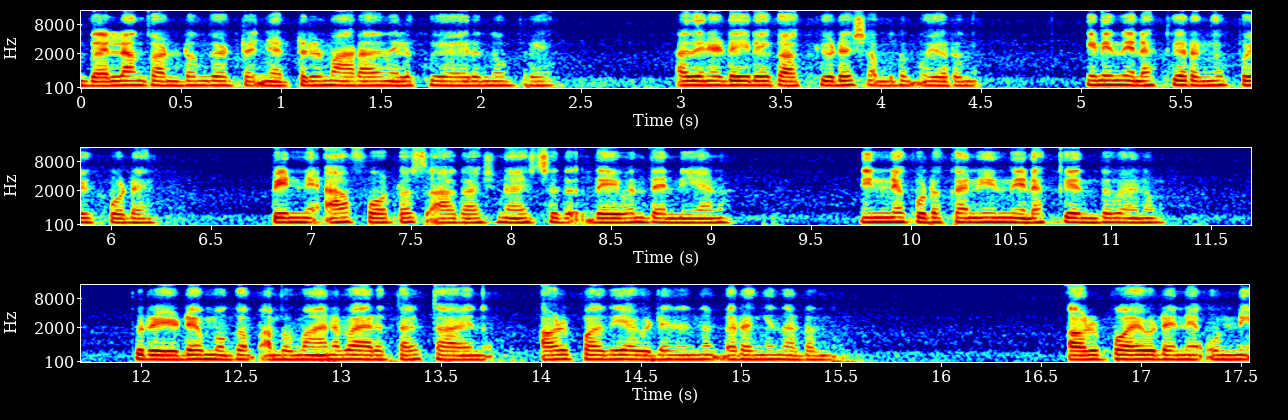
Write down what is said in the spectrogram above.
ഇതെല്ലാം കണ്ടും കേട്ട് ഞെട്ടൽ മാറാതെ നിൽക്കുകയായിരുന്നു പ്രിയ. അതിനിടയിലെ അക്കിയുടെ ശബ്ദം ഉയർന്നു. ഇനി നിനക്ക് ഇറങ്ങിപ്പോയി കൂടെ പിന്നെ ആ ഫോട്ടോസ് ആകാശിന് അയച്ചത് ദൈവം തന്നെയാണ്. നിന്നെ കൊടുക്കാൻ ഇനി നിനക്ക് എന്ത് വേണം? പ്രിയയുടെ മുഖം അപമാനഭാരത്താൽ താഴ്ന്നു. അവൾ പതിയെ അവിടെ നിന്നും ഇറങ്ങി നടന്നു. അവൾ പോയ ഉടനെ ഉണ്ണി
